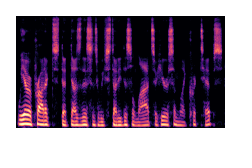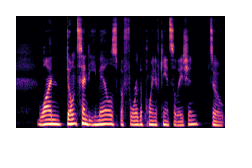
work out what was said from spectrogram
we have a product that does this and so we've studied this a lot. So here are some like quick tips. One, don't send emails before the point of cancellation. So,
